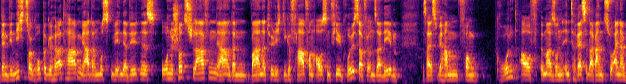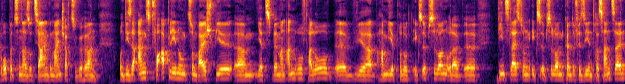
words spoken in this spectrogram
wenn wir nicht zur Gruppe gehört haben, ja, dann mussten wir in der Wildnis ohne Schutz schlafen, ja, und dann war natürlich die Gefahr von außen viel größer für unser Leben. Das heißt, wir haben von Grund auf immer so ein Interesse daran, zu einer Gruppe, zu einer sozialen Gemeinschaft zu gehören. Und diese Angst vor Ablehnung zum Beispiel, ähm, jetzt wenn man anruft, hallo, äh, wir haben hier Produkt XY oder äh, Dienstleistung XY könnte für Sie interessant sein,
